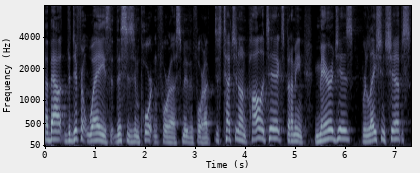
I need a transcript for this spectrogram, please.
about the different ways that this is important for us moving forward. I'm just touching on politics, but I mean marriages, relationships,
